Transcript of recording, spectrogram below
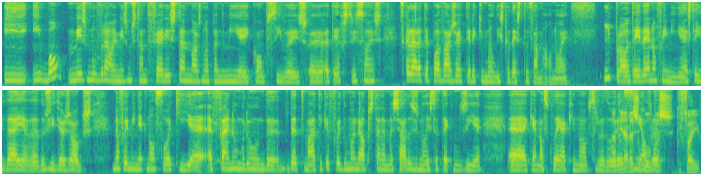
E, e, bom, mesmo no verão e mesmo estando de férias, estando nós numa pandemia e com possíveis eh, até restrições, se calhar até pode dar jeito de ter aqui uma lista destas à mão, não é? E pronto, a ideia não foi minha, esta ideia dos videojogos não foi minha, que não sou aqui a, a fã número um de- da temática, foi do Manuel Pestana Machado, jornalista de tecnologia, eh, que é nosso colega aqui no Observador. A Ele, tirar as sim, é vera- culpas, que feio.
